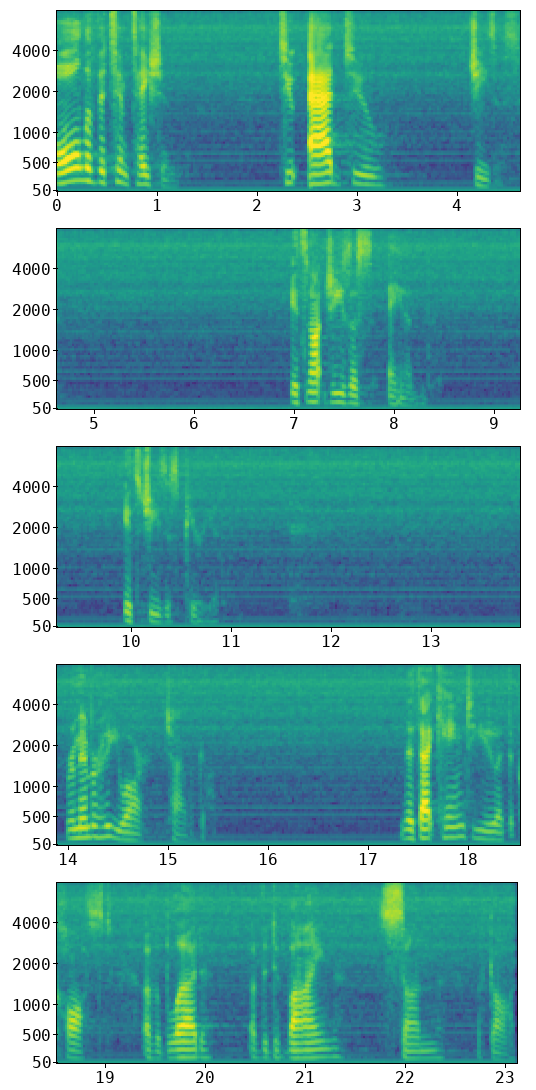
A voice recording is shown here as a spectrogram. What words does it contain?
all of the temptation to add to Jesus. It's not Jesus and, it's Jesus, period. Remember who you are, child of God. That that came to you at the cost of the blood of the divine Son of God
